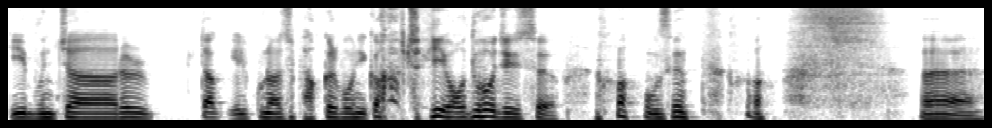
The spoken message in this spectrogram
이 문자를 딱 읽고 나서 밖을 보니까 갑자기 어두워져 있어요. 무슨, 예.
